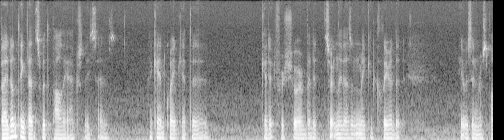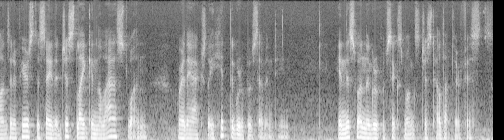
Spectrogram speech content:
But I don't think that's what the Pali actually says. I can't quite get the get it for sure, but it certainly doesn't make it clear that it was in response. It appears to say that just like in the last one, where they actually hit the group of 17, in this one the group of six monks just held up their fists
